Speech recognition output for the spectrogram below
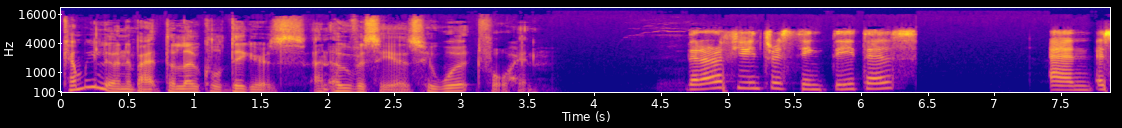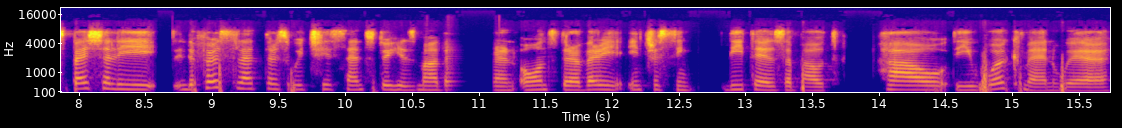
Can we learn about the local diggers and overseers who worked for him? There are a few interesting details. And especially in the first letters which he sent to his mother and aunts, there are very interesting details about how the workmen were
